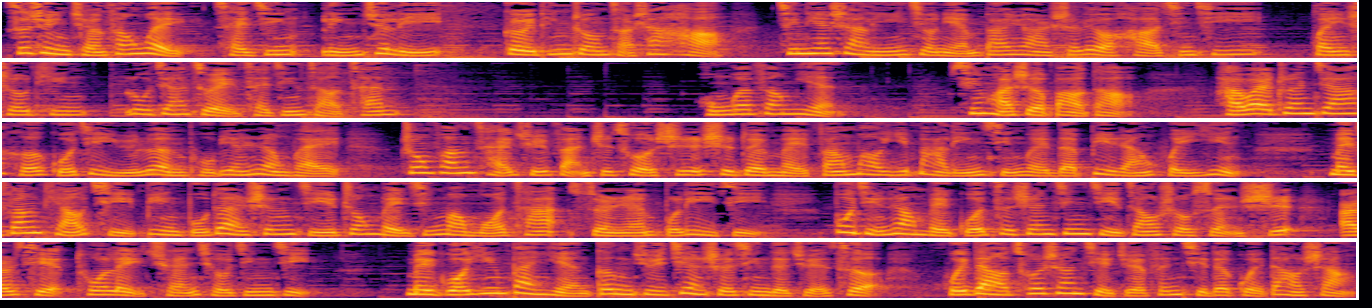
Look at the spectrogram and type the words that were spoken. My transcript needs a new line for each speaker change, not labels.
资讯全方位，财经零距离。各位听众，早上好！今天是二零一九年八月二十六号，星期一，欢迎收听陆家嘴财经早餐。宏观方面，新华社报道，海外专家和国际舆论普遍认为，中方采取反制措施是对美方贸易霸凌行为的必然回应。美方挑起并不断升级中美经贸摩擦，损人不利己，不仅让美国自身经济遭受损失，而且拖累全球经济。美国应扮演更具建设性的角色，回到磋商解决分歧的轨道上。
